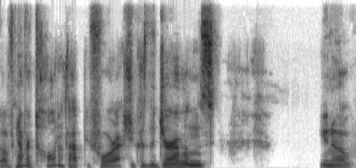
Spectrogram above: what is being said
I've never thought of that before actually, because the Germans you know,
